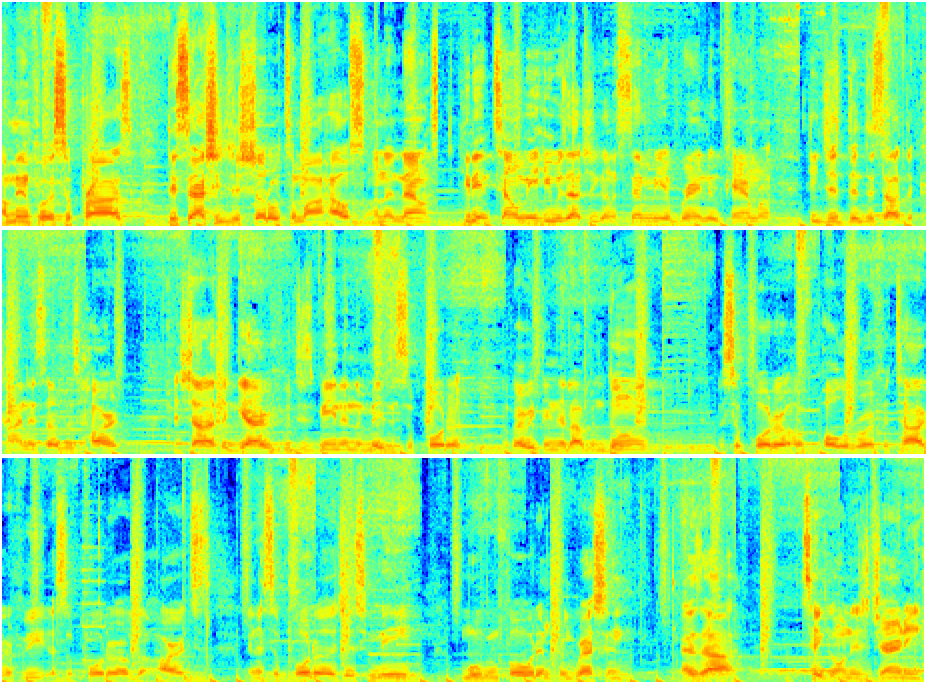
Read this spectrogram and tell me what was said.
I'm in for a surprise. This actually just showed up to my house unannounced. He didn't tell me he was actually gonna send me a brand new camera. He just did this out the kindness of his heart. And shout out to Gary for just being an amazing supporter of everything that I've been doing, a supporter of Polaroid photography, a supporter of the arts, and a supporter of just me moving forward and progressing as I take on this journey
